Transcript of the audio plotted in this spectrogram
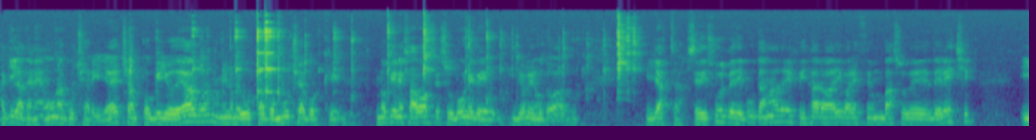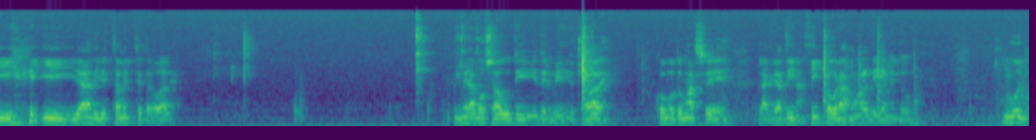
Aquí la tenemos, una cucharilla, echa un poquillo de agua, a mí no me gusta con mucha porque no tiene sabor se supone, pero yo le noto algo. Y ya está, se disuelve de puta madre, fijaros ahí, parece un vaso de, leche y, y, ya directamente te lo vale. Primera cosa útil del vídeo, chavales, cómo tomarse la creatina, 5 gramos al día me tomo. Y bueno,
